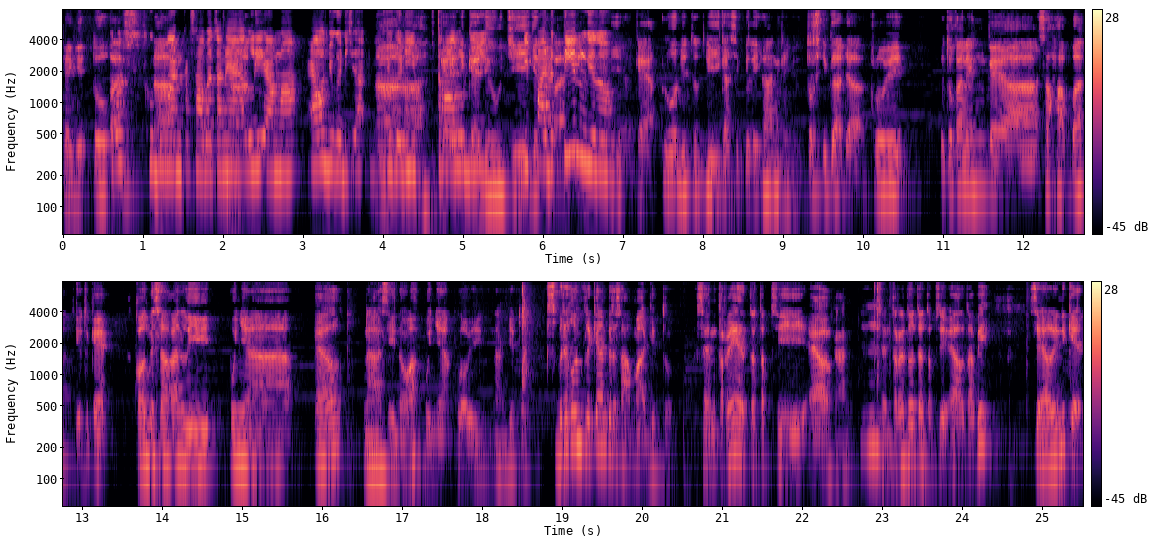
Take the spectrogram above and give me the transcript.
kayak gitu kan Terus hubungan persahabatannya nah. Lee sama L juga di, juga di Nah, terlalu kayak, kayak di, diuji gitu kan. dipadetin gitu. Iya kayak lu di, dikasih pilihan kayak gitu. Terus juga ada Chloe itu kan yang kayak sahabat gitu kayak kalau misalkan Lee punya L, nah si Noah punya Chloe. Nah gitu. Sebenarnya konfliknya hampir sama gitu. Senternya tetap si L kan. Hmm. Senternya tuh tetap si L tapi si L ini kayak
